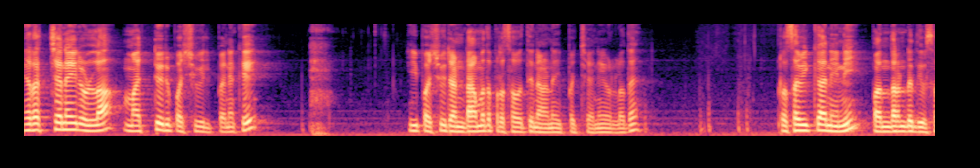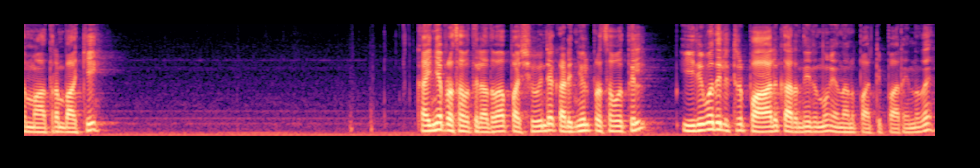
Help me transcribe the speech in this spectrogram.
നിറച്ചനയിലുള്ള മറ്റൊരു പശു വിൽപ്പനയ്ക്ക് ഈ പശു രണ്ടാമത് പ്രസവത്തിനാണ് ഇപ്പോൾ ചെനയുള്ളത്. പ്രസവിക്കാൻ ഇനി പന്ത്രണ്ട് ദിവസം മാത്രം ബാക്കി. കഴിഞ്ഞ പ്രസവത്തിൽ അഥവാ പശുവിന്റെ കടിഞ്ഞൂൽ പ്രസവത്തിൽ ഇരുപത് ലിറ്റർ പാൽ കറന്നിരുന്നു എന്നാണ് പാർട്ടി പറയുന്നത്.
